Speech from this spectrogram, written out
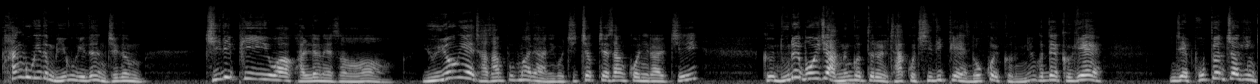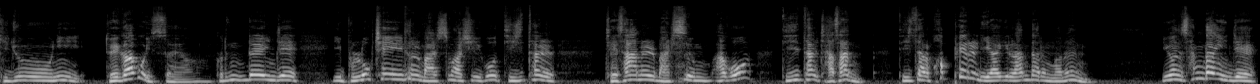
한국이든 미국이든 지금 GDP와 관련해서 유형의 자산뿐만이 아니고 지적재산권이랄지 그 눈에 보이지 않는 것들을 자꾸 GDP에 놓고 있거든요. 근데 그게 이제 보편적인 기준이 돼가고 있어요. 그런데 이제 이 블록체인을 말씀하시고 디지털 재산을 말씀하고 디지털 자산, 디지털 화폐를 이야기를 한다는 거는 이건 상당히 이제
